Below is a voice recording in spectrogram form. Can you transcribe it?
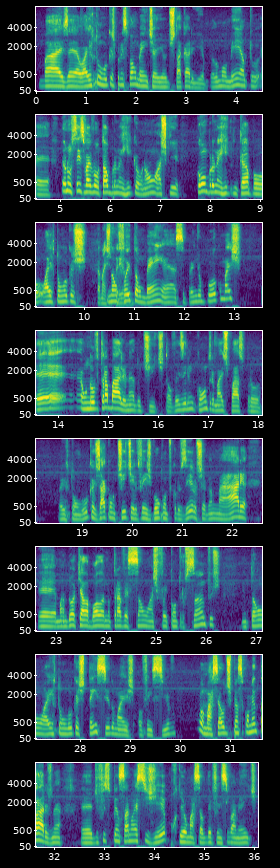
Mas é, o Ayrton Lucas principalmente aí eu destacaria. Pelo momento, é, eu não sei se vai voltar o Bruno Henrique ou não. Acho que com o Bruno Henrique em campo, o Ayrton Lucas não preso. foi tão bem, é, se prende um pouco, mas é, é um novo trabalho né, do Tite. Talvez ele encontre mais espaço para o Ayrton Lucas. Já com o Tite, ele fez gol contra o Cruzeiro, chegando na área, é, mandou aquela bola no travessão, acho que foi contra o Santos. Então o Ayrton Lucas tem sido mais ofensivo. O Marcelo dispensa comentários, né? É difícil pensar no SG, porque o Marcelo defensivamente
